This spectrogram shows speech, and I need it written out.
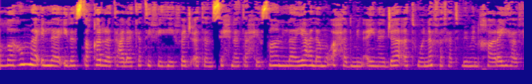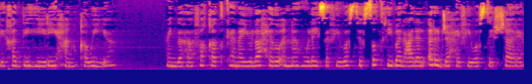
اللهم إلا إذا استقرت على كتفه فجأة سحنة حصان لا يعلم أحد من أين جاءت ونفثت بمنخاريها في خده ريحا قوية. عندها فقط كان يلاحظ أنه ليس في وسط السطر بل على الأرجح في وسط الشارع.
